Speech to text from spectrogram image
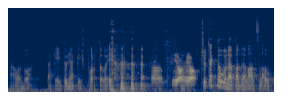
alebo takejto nejakej športovej. Uh, jo, jo. Čo ťa k tomu napadá, Václav?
